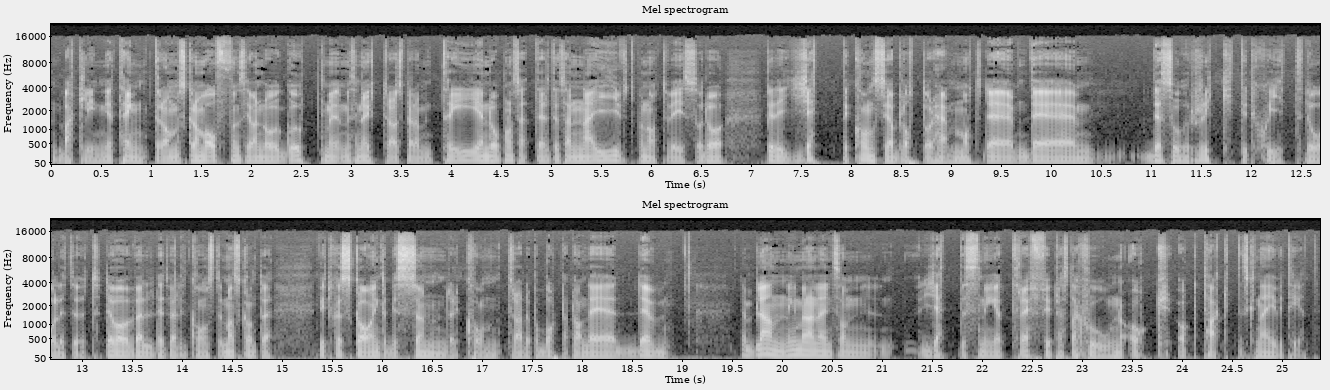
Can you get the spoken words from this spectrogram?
backlinje, tänkte de. Ska de vara offensiva ändå, gå upp med, med sina yttrar och spela med tre ändå på något sätt. Det är lite så här naivt på något vis och då blir det jättekonstiga blottor hemåt. Det, det, det såg riktigt skitdåligt ut. Det var väldigt, väldigt konstigt. Man ska inte, Vittsjö ska inte bli sönderkontrade på bortaplan. Det, det en blandning mellan en sån jättesned träffig prestation och, och taktisk naivitet.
